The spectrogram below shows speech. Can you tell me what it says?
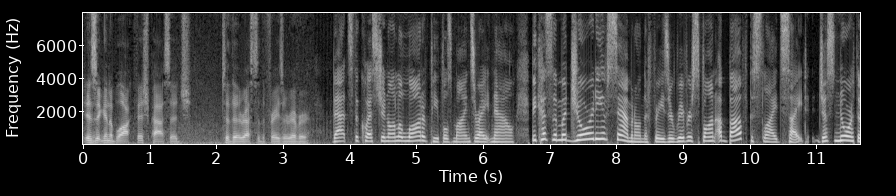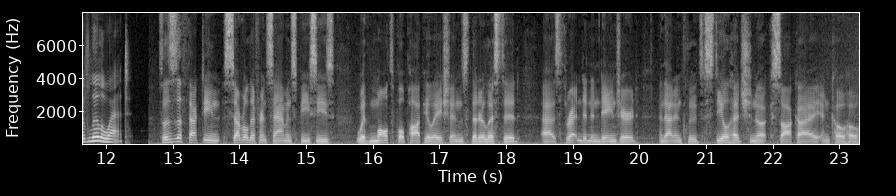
is it going to block fish passage to the rest of the Fraser River? That's the question on a lot of people's minds right now because the majority of salmon on the Fraser River spawn above the slide site, just north of Lillooet. So, this is affecting several different salmon species with multiple populations that are listed as threatened and endangered, and that includes steelhead chinook, sockeye, and coho.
